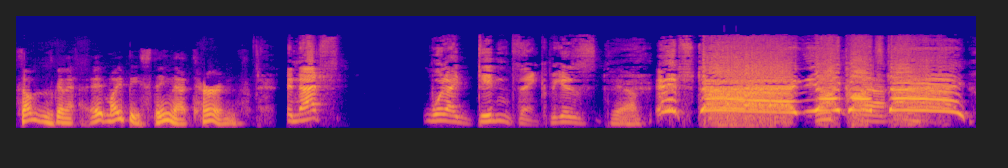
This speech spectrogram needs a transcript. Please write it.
Something's gonna. It might be Sting that turns. And that's what I didn't think because Yeah. it's Sting, the icon Sting.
